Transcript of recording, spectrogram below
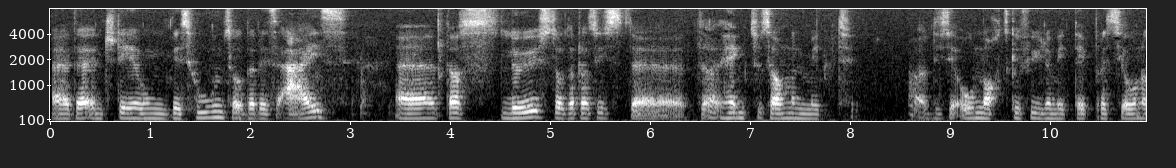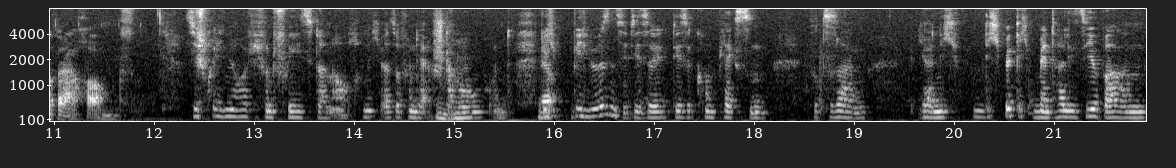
äh, der Entstehung des Huhns oder des Eis. äh, das löst oder das ist, äh, das hängt zusammen mit äh, diese Ohnmachtsgefühle, mit Depression oder auch Angst. Sie sprechen ja häufig von Freeze dann auch, nicht? Also von der Erstarrung. Mhm. Und wie, ja. wie, lösen Sie diese, diese komplexen, sozusagen, ja nicht, nicht wirklich mentalisierbaren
